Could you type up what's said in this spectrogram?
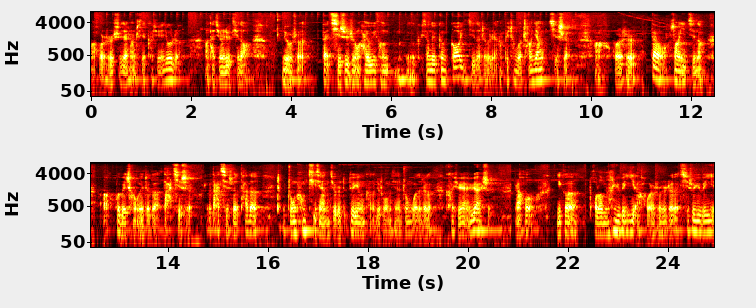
啊，或者是世界上这些科学研究者啊，他其中就提到，比如说在骑士之中还有一层相对更高一级的这个人啊，被称作长江骑士啊，或者是再往上一级呢，啊，会被称为这个大骑士。这个大骑士他的这个种种体现，就是对应可能就是我们现在中国的这个科学院院士，然后一个。婆罗门预备役啊，或者说是这个骑士预备役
